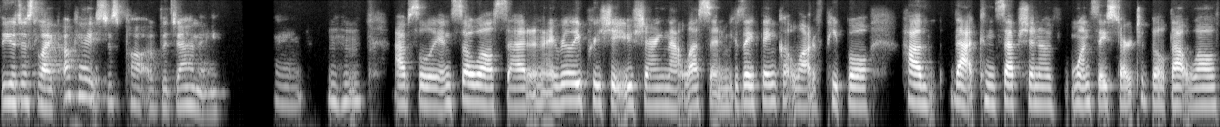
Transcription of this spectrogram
that you're just like okay it's just part of the journey. Right. Mm-hmm. absolutely. And so well said. And i really appreciate you sharing that lesson because i think a lot of people have that conception of once they start to build that wealth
